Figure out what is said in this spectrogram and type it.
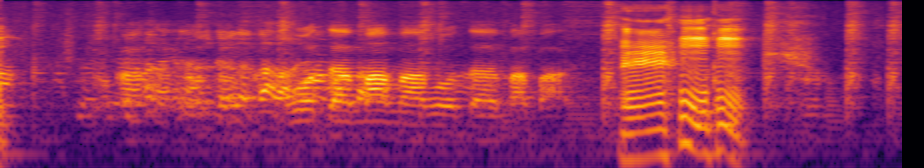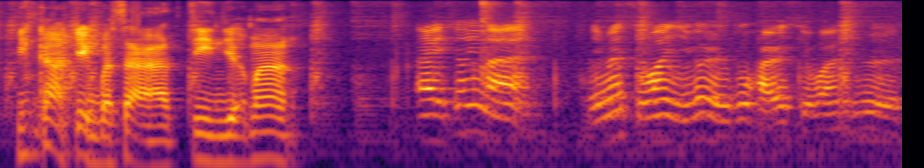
吗？我的妈妈，我的爸爸。 นะมิกาเก่งภาษาจีนเยอะมาก 哎，兄弟们， 你们喜欢一个人住还是喜欢就是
